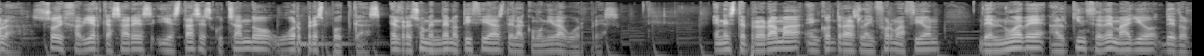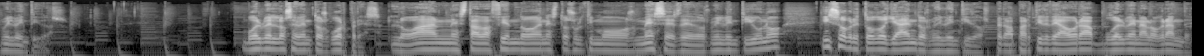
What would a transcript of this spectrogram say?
Hola, soy Javier Casares y estás escuchando WordPress Podcast, el resumen de noticias de la comunidad WordPress. En este programa encontrarás la información del 9 al 15 de mayo de 2022. Vuelven los eventos WordPress. Lo han estado haciendo en estos últimos meses de 2021 y sobre todo ya en 2022, pero a partir de ahora vuelven a lo grande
